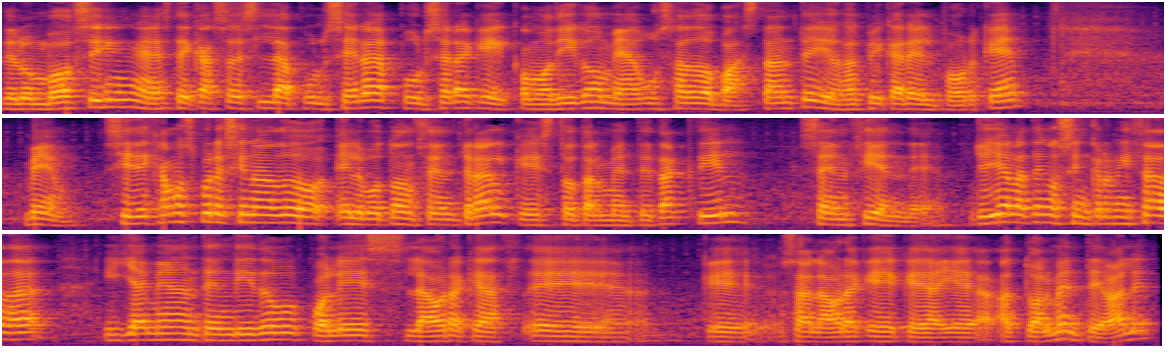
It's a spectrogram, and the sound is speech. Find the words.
del unboxing. En este caso es la pulsera, pulsera que como digo me ha gustado bastante y os explicaré el por qué. Bien, si dejamos presionado el botón central, que es totalmente táctil, se enciende. Yo ya la tengo sincronizada y ya me ha entendido cuál es la hora que hace... Que, o sea, la hora que, hay actualmente, ¿vale?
